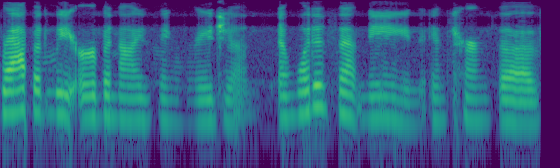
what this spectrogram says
rapidly urbanizing regions. And what does that mean in terms of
